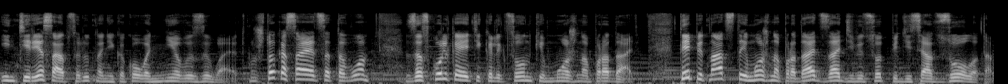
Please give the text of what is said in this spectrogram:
интереса абсолютно никакого не вызывает. Ну, что касается того, за сколько эти коллекционки можно продать. Т-15 можно продать за 950 золота,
